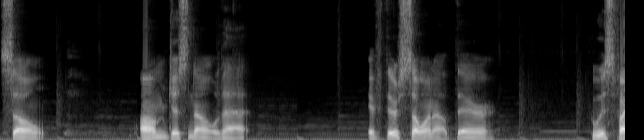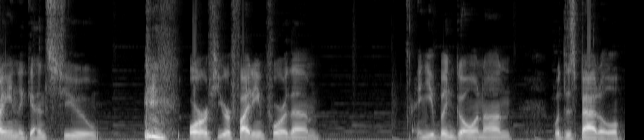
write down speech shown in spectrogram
So, um, just know that if there's someone out there who is fighting against you, or if you're fighting for them and you've been going on with this battle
